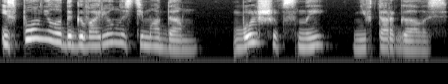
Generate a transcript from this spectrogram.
Исполнила договоренности мадам, больше в сны не вторгалась.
